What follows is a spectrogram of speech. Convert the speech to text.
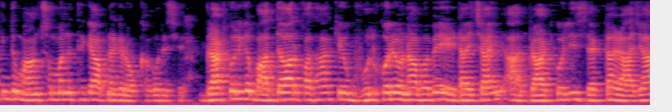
কিন্তু মান সম্মানের থেকে আপনাকে রক্ষা করেছে। বিরাট কোহলিকে বাদ দেওয়ার কথা কেউ ভুল করেও না ভাবে, এটাই চাই। আর বিরাট কোহলি সে একটা রাজা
